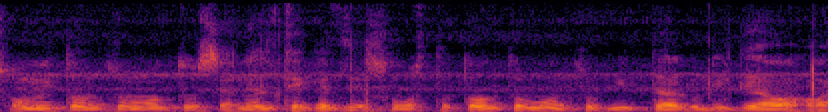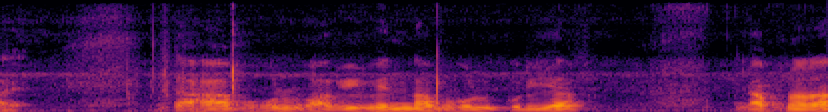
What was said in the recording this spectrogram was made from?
সমী তন্ত্রমন্ত্র চ্যানেল থেকে যে সমস্ত তন্ত্রমন্ত্র বিদ্যাগুলি দেওয়া হয়, তাহা ভুল ভাবিবেন না, ভুল করিয়া আপনারা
